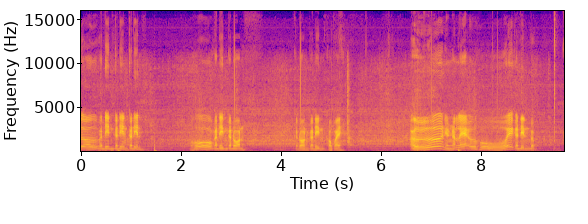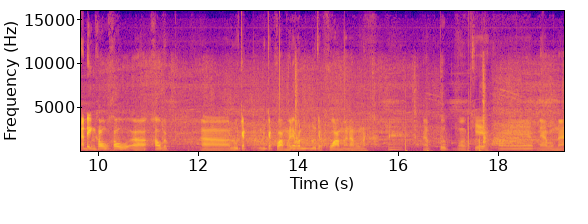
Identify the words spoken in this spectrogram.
อกระเด็นกระเด็นกระเด็นโอ้โหกระเด็นกระดอนกระดอนกระเด็นเข้าไป เออ อย่างนั้นแหละเออโหยกระเด็นแบบกระเด้งเข้าเข้าเอ่อเข้าแบบอ่ารู้จักรู้จักความเขาเรียกว่ารู้จักความอะนะผมนะนะปึ๊บโอเคแป๊บนะผมนะ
